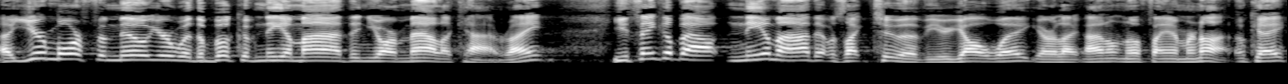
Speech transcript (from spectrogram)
uh, you're more familiar with the book of Nehemiah than you are Malachi, right? You think about Nehemiah, that was like two of you. Y'all awake? You're like, I don't know if I am or not. Okay.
